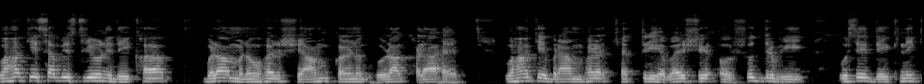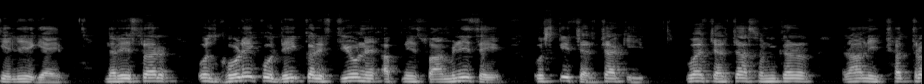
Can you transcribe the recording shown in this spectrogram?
वहाँ की सब स्त्रियों ने देखा, बड़ा मनोहर श्याम कर्ण घोड़ा खड़ा है। वहाँ के ब्राह्मण, क्षत्रिय, वैश्य और शूद्र भी उसे देखने के लिए गए। नरेश्वर उस घोड़े को देखकर स्त्रियों ने अपनी स्वामिनी से उसकी चर्चा की। वह चर्चा सुनकर रानी छत्र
